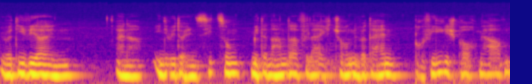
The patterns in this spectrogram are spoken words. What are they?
über die wir in einer individuellen Sitzung miteinander vielleicht schon über dein Profil gesprochen haben,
